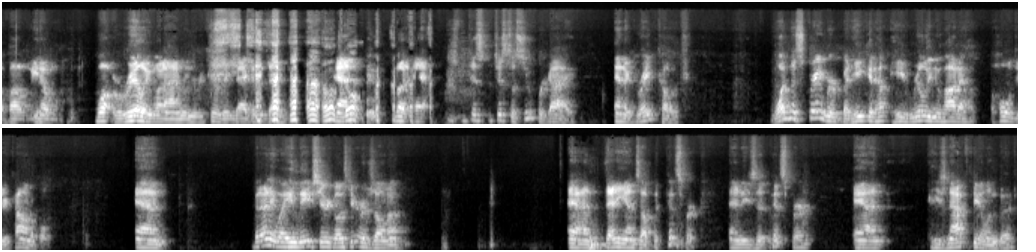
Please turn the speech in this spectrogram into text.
about you know what really went on in the recruiting back in the day. oh, And- cool. but uh, just just a super guy and a great coach. Wasn't a screamer, but he could he really knew how to hold you accountable. And but anyway, he leaves here, goes to Arizona, and then he ends up at Pittsburgh. And he's at Pittsburgh, and he's not feeling good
